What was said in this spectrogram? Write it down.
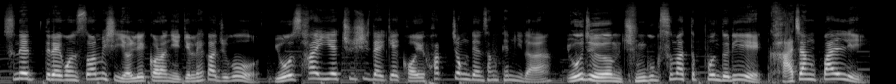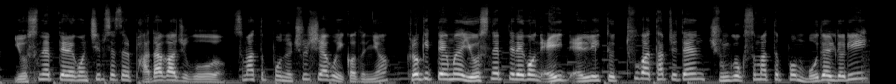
스냅드래곤 서밋이 열릴 거란 얘기를 해가지고 요 사이에 출시될 게 거의 확정된 상태입니다. 요즘 중국 스마트폰들이 가장 빨리 요 스냅드래곤 칩셋을 받아가지고 스마트폰을 출시하고 있거든요. 그렇기 때문에 요 스냅드래곤 8 엘리트 2가 탑재된 중국 스마트폰 모델들이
